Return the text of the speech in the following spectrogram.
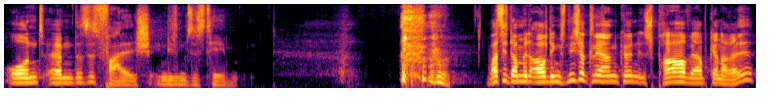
Und ähm, das ist falsch in diesem System. Was Sie damit allerdings nicht erklären können, ist Spracherwerb generell.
